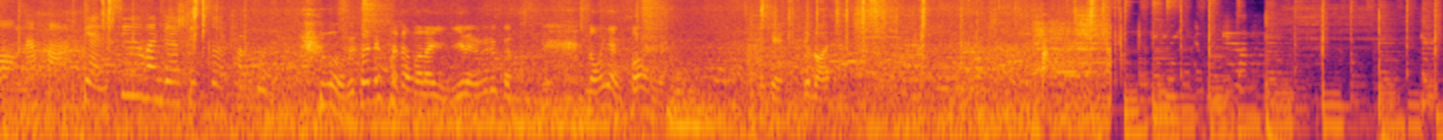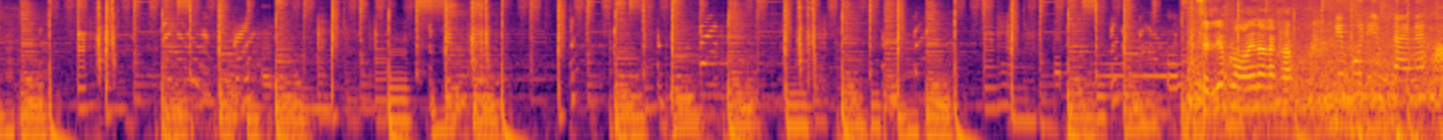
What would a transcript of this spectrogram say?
องนะคะ เขียนชื่อวันเดือนปีเกิดทำบุญคือผมไม่ค่อยได้มาทำอะไรอย่างนี้เลยไม่รู้คนน้องอย่างคล่องเลยโอเค เรียบร้อย เสร็จเรียบร้อยแล้วนะครับอิ่มบุญอิ่มใจไหมคะ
